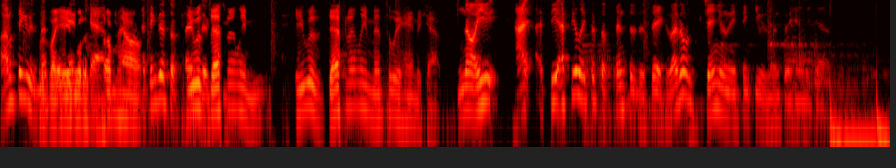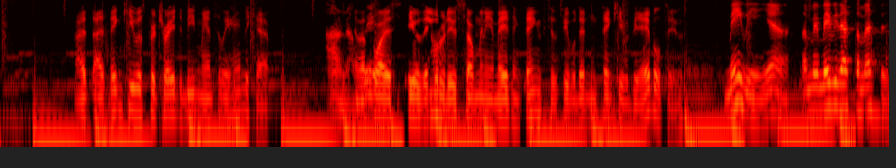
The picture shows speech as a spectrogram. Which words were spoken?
I don't think he was, was like able to somehow. I think that's offensive. He was definitely, he was definitely mentally handicapped. no. He I see. I feel like that's offensive to say because I don't genuinely think he was mentally handicapped. I, I think he was portrayed to be mentally handicapped, I don't know. and that's Maybe- why he was able to do so many amazing things because people didn't think he would be able to. Maybe yeah. I mean maybe that's the message.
